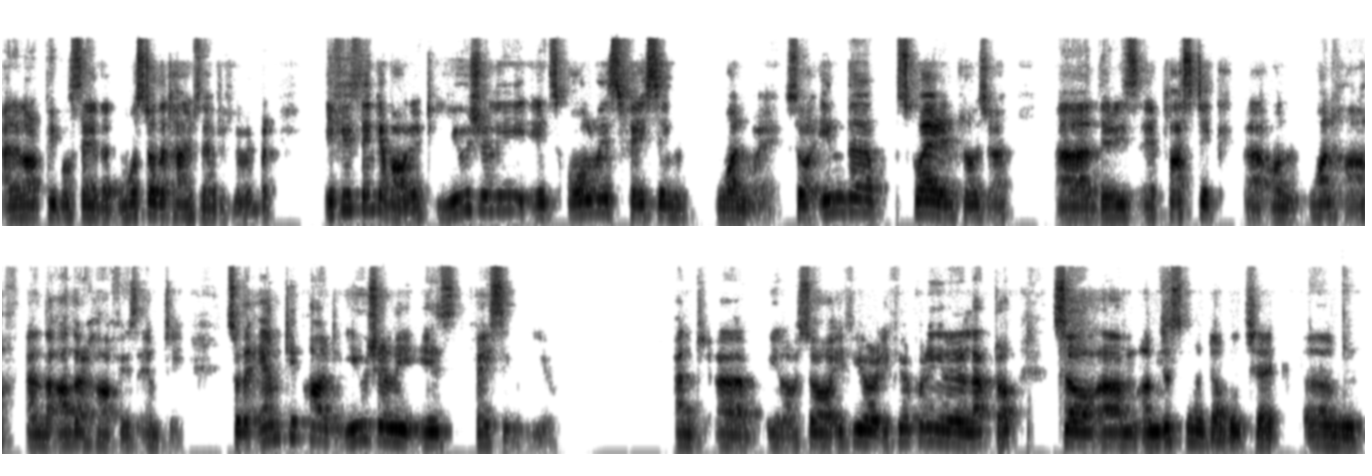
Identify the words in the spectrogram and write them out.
and a lot of people say that most of the times they have to flip it but if you think about it usually it's always facing one way. So in the square enclosure, uh, there is a plastic uh, on one half and the other half is empty. So the empty part usually is facing you. And uh, you know, so if you're if you're putting it in a laptop, so um, I'm just gonna double check. Um,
